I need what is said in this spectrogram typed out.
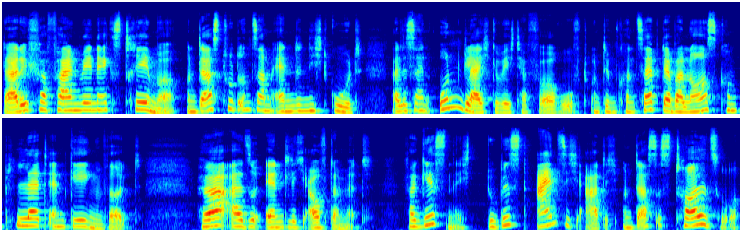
Dadurch verfallen wir in Extreme und das tut uns am Ende nicht gut, weil es ein Ungleichgewicht hervorruft und dem Konzept der Balance komplett entgegenwirkt. Hör also endlich auf damit. Vergiss nicht, du bist einzigartig und das ist toll so.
